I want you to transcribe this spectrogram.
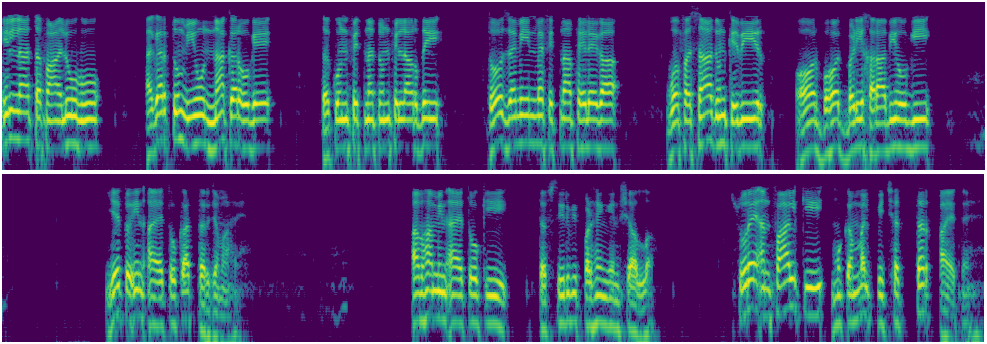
اللہ تفالو اگر تم یوں نہ کرو گے تکن فتن فی الارض تو زمین میں فتنہ پھیلے گا۔ وہ فساد ان کبیر اور بہت بڑی خرابی ہوگی۔ یہ تو ان آیتوں کا ترجمہ ہے۔ اب ہم ان آیتوں کی تفسیر بھی پڑھیں گے انشاءاللہ۔ سورہ انفال کی مکمل پچہتر آیتیں ہیں۔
